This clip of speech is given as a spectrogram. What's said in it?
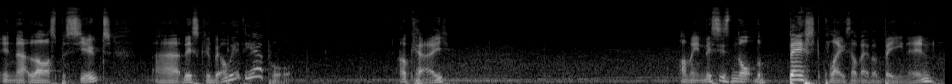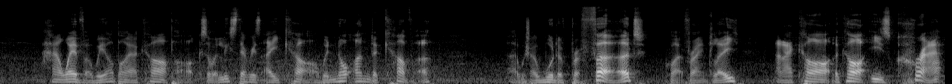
in that last pursuit, uh, this could be... Are we at the airport? Okay. I mean, this is not the best place I've ever been in. However, we are by a car park, so at least there is a car. We're not undercover, uh, which I would have preferred, quite frankly. And our car, the car is crap.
